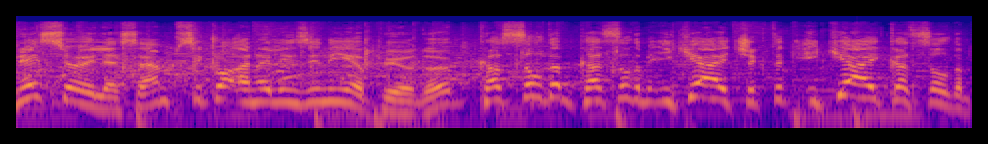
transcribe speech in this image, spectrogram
Ne söylesem psikoanalizini yapıyordu. Kasıldım kasıldım. İki ay çıktık. iki ay kasıldım.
